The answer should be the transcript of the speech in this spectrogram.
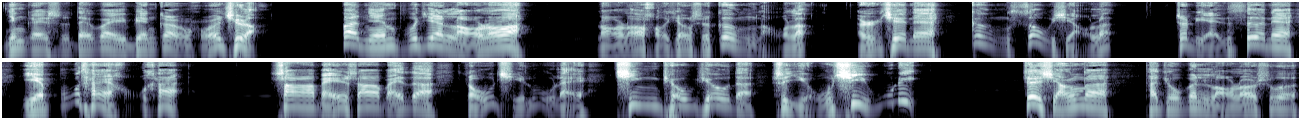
应该是在外边干活去了。半年不见姥姥啊！姥姥好像是更老了，而且呢更瘦小了，这脸色呢也不太好看，沙白沙白的，走起路来轻飘飘的，是有气无力。这想呢，他就问姥姥说：“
